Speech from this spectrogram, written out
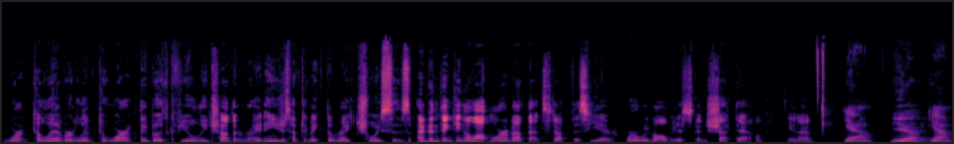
work to live or live to work. They both fuel each other, right? And you just have to make the right choices. I've been thinking a lot more about that stuff this year where we've all just been shut down, you know? Yeah. Yeah. Yeah.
